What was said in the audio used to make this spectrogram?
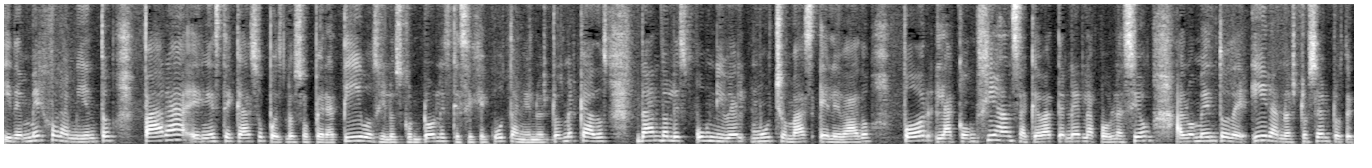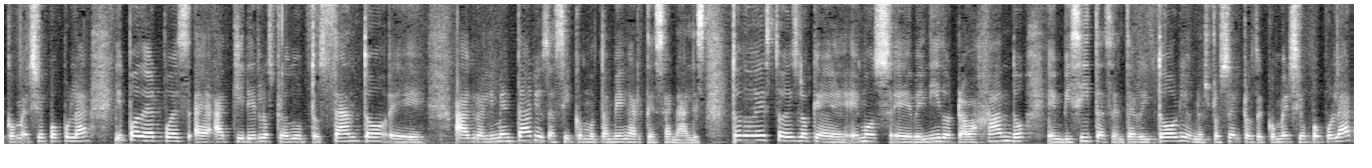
y de mejoramiento para, en este caso, pues los operativos y los controles que se ejecutan en nuestros mercados, dándoles un nivel mucho más elevado por la confianza que va a tener la población al momento de ir a nuestros centros de comercio popular y poder pues eh, adquirir los productos tanto eh, agroalimentarios así como también artesanales. Todo esto es lo que hemos eh, venido trabajando en visitas en territorio, en nuestros centros de comercio popular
